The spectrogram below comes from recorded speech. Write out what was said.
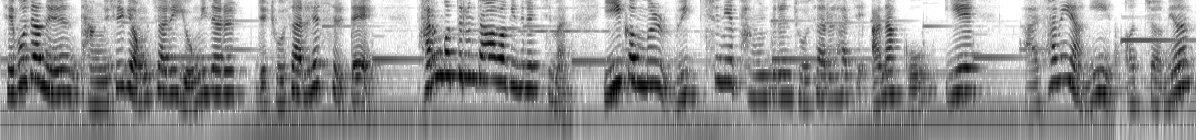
제보자는 당시 경찰이 용의자를 조사를 했을 때 다른 것들은 다 확인을 했지만 이 건물 위층의 방들은 조사를 하지 않았고 이에 아사미 양이 어쩌면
